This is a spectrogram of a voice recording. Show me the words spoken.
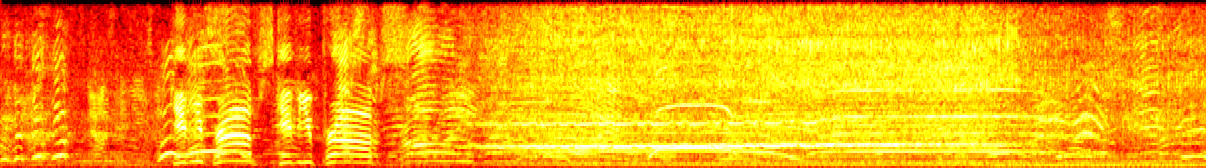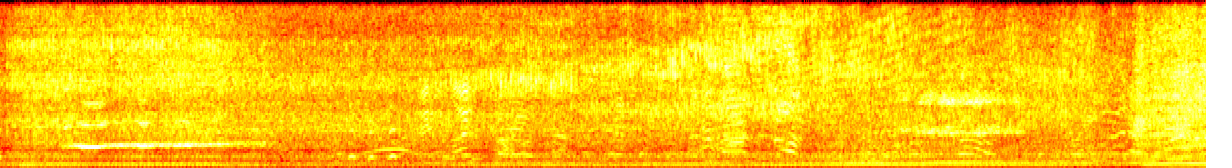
Give you props, give you props. People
